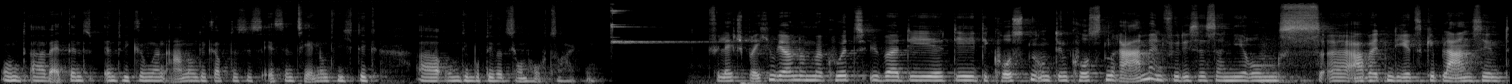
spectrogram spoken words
und äh, Weiterentwicklungen an. Und ich glaube, das ist essentiell und wichtig, äh, um die Motivation hochzuhalten. Vielleicht sprechen wir auch noch mal kurz über die, die, die Kosten und den Kostenrahmen für diese Sanierungsarbeiten, die jetzt geplant sind.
